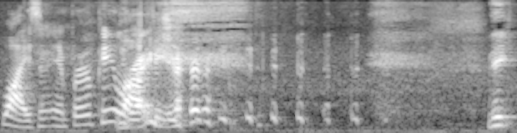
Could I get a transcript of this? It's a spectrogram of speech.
Why isn't Emperor Pilaf Right. here? They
